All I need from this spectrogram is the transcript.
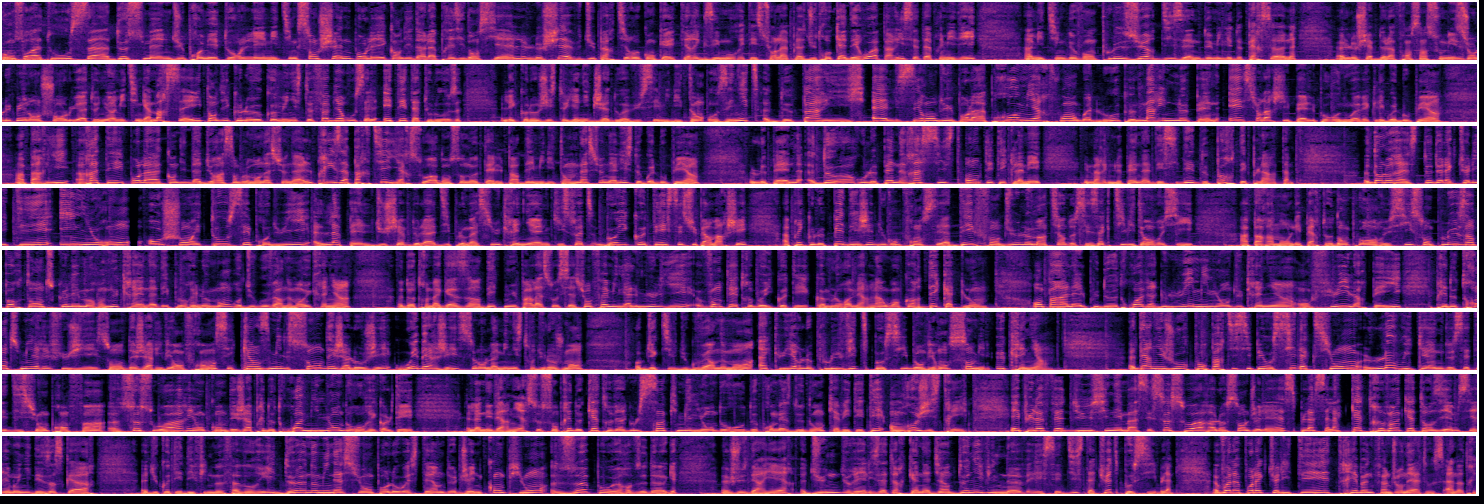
Bonsoir à tous. À deux semaines du premier tour, les meetings s'enchaînent pour les candidats à la présidentielle. Le chef du parti Reconquête, Éric Zemmour, était sur la place du Trocadéro à Paris cet après-midi. Un meeting devant plusieurs dizaines de milliers de personnes. Le chef de la France Insoumise, Jean-Luc Mélenchon, lui a tenu un meeting à Marseille, tandis que le communiste Fabien Roussel était à Toulouse. L'écologiste Yannick Jadot a vu ses militants au Zénith de Paris. Elle s'est rendue pour la première fois en Guadeloupe. Marine Le Pen est sur l'archipel pour renouer avec les Guadeloupéens. Pari raté pour la candidate du Rassemblement national, prise à partie hier soir dans son hôtel par des militants nationalistes guadeloupéens. Le Pen, dehors ou Le Pen raciste ont été clamés et Marine Le Pen a décidé de porter plainte. Dans le reste de l'actualité, ignorons Auchan et tous ses produits l'appel du chef de la diplomatie ukrainienne qui souhaite boycotter ses supermarchés après que le PDG du groupe français a défendu le maintien de ses activités en Russie. Apparemment, les pertes d'emplois en Russie sont plus importantes que les morts en Ukraine, a déploré le membre du gouvernement ukrainien. D'autres magasins détenus par l'association familiale Mullier vont être boycottés comme Leroy Merlin ou encore Decathlon. En parallèle, plus de 3,8 millions d'Ukrainiens ont fui leur pays. Près de 30 000 réfugiés sont déjà arrivés en France et 15 000 sont déjà logés ou hébergés selon la ministre du Logement. Objectif du gouvernement, accueillir le plus vite possible environ 100 000 Ukrainiens. Dernier jour pour participer au SIDAction. Le week-end de cette édition prend fin euh, ce soir et on compte déjà près de 3 millions d'euros récoltés. L'année dernière, ce sont près de 4,5 millions d'euros de promesses de dons qui avaient été enregistrés. Et puis la fête du cinéma, c'est ce soir à Los Angeles, place à la 94e cérémonie des Oscars. Du côté des films favoris, deux nominations pour le western de Jane Campion, The Power of the Dog. Juste derrière, Dune du réalisateur canadien Denis Villeneuve et ses 10 statuettes possibles. Voilà pour l'actualité. Très bonne fin de journée à tous. À notre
